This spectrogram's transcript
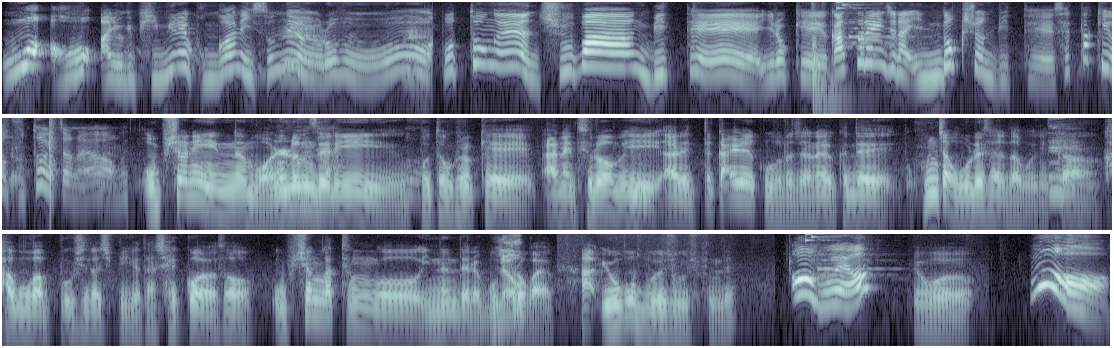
우와, 어, 아 여기 비밀의 공간이 있었네요, 네. 여러분. 네. 보통은 주방 밑에 이렇게 가스레인지나 인덕션 밑에 세탁기가 그렇죠. 붙어 있잖아요. 옵션이 있는 원룸들이 어. 보통 그렇게 안에 드럼이 아래 뜨 깔려 있고 그러잖아요. 근데 혼자 오래 살다 보니까 네. 가구가 보시다시피 이게 다 제 거여서 옵션 같은 거 있는 데를 못 들어가요. 아 요거 보여주고 싶은데 어, 뭐예요? 요거 우와,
